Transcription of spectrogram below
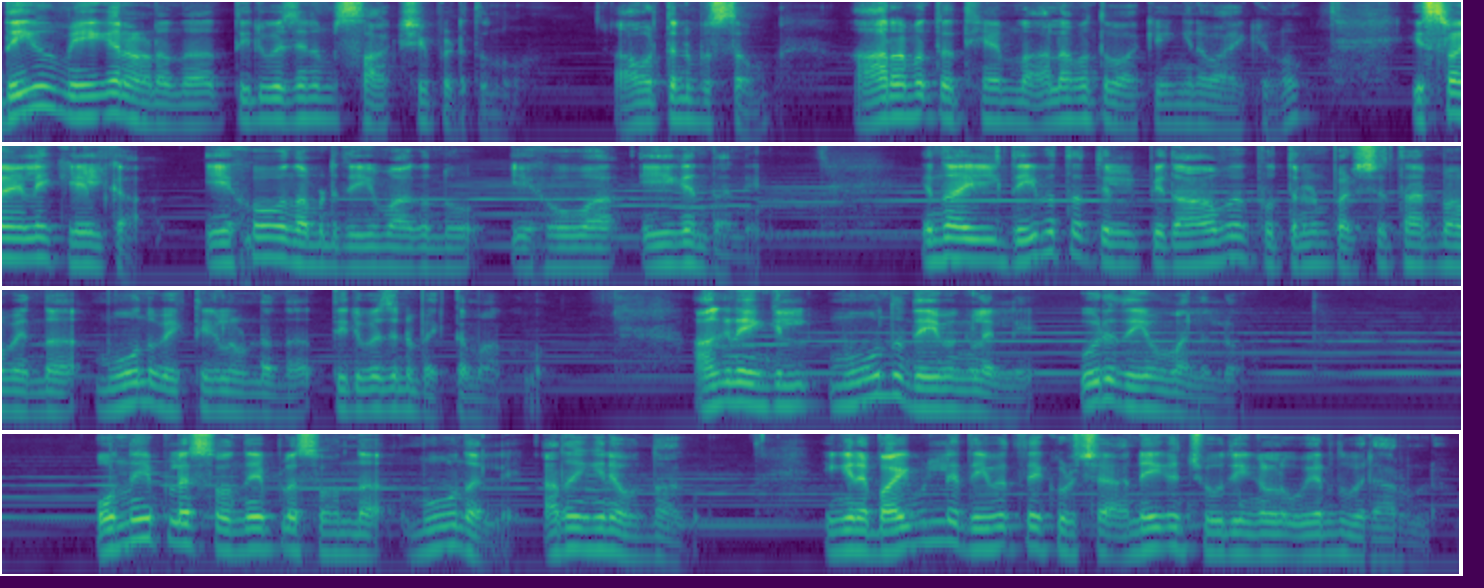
ദൈവമേകനാണെന്ന് തിരുവചനം സാക്ഷ്യപ്പെടുത്തുന്നു. ആവർത്തന പുസ്തകം ആറാമത്തെ അധ്യായം നാലാമത്തെ വാക്യം ഇങ്ങനെ വായിക്കുന്നു. ഇസ്രായേലെ കേൾക്ക യഹോവ നമ്മുടെ ദൈവമാകുന്നു യഹോവ ഏകൻ തന്നെ. എന്നാൽ ഈ ദൈവത്വത്തിൽ പിതാവ് പുത്രൻ പരിശുദ്ധാത്മാവ് എന്ന മൂന്ന് വ്യക്തികളുണ്ടെന്ന് തിരുവചനം വ്യക്തമാക്കുന്നു. അങ്ങനെയെങ്കിൽ മൂന്ന് ദൈവങ്ങളല്ലേ? ഒരു ദൈവമല്ലല്ലോ. ഒന്നേ പ്ലസ് ഒന്നേ പ്ലസ് ഒന്ന് മൂന്നല്ലേ? അതെങ്ങനെ ഒന്നാകും? ഇങ്ങനെ ബൈബിളിലെ ദൈവത്തെക്കുറിച്ച് അനേകം ചോദ്യങ്ങൾ ഉയർന്നു വരാറുണ്ട്.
